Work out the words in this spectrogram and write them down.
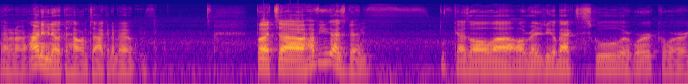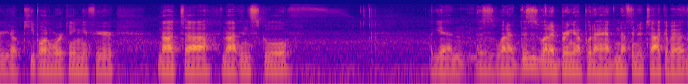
I don't know. I don't even know what the hell I'm talking about. But uh, how have you guys been? You guys all uh, all ready to go back to school or work, or you know keep on working if you're not uh, not in school? Again, this is what I this is what I bring up when I have nothing to talk about.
